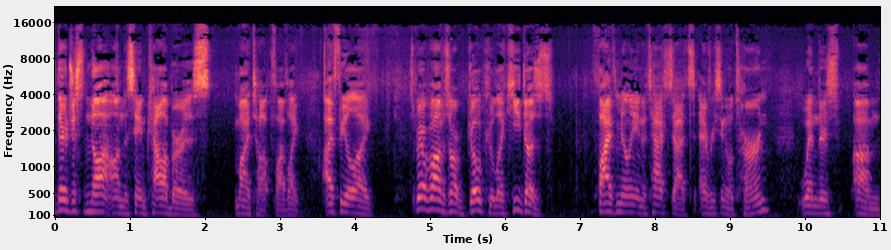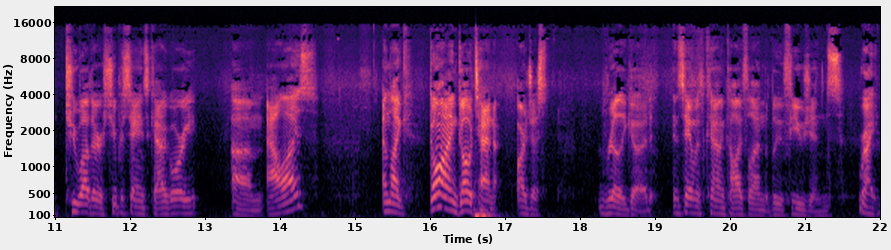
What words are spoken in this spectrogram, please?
they're just not on the same caliber as my top five. Like I feel like Spirit Bomb Absorb Goku, like he does five million attack stats every single turn. When there's um, two other Super Saiyans category um, allies, and like Gohan and Goten are just really good. And same with Kale and Caulifla and the Blue Fusions. Right.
